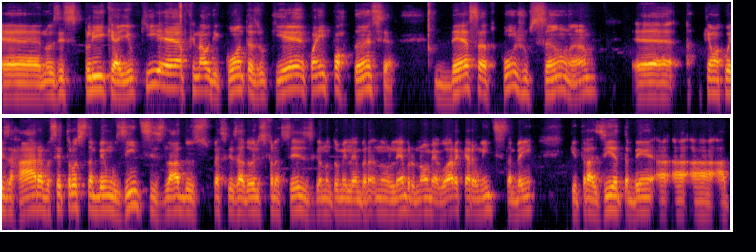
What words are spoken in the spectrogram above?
é, nos explique aí o que é, afinal de contas, o que é, qual a importância dessa conjunção, né? É, que é uma coisa rara. Você trouxe também uns índices lá dos pesquisadores franceses, que eu não estou me lembrando, não lembro o nome agora, que eram índices também que trazia também a, a,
